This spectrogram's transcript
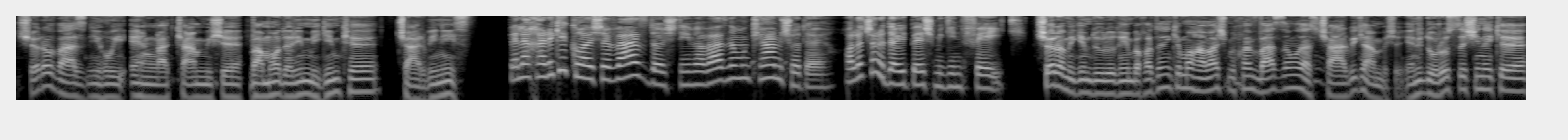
چرا وزنی هوی انقدر کم میشه و ما داریم میگیم که چربی نیست. بالاخره که کاهش وزن داشتیم و وزنمون کم شده. حالا چرا دارید بهش میگین فیک؟ چرا میگیم دروغیم؟ به خاطر اینکه ما همش می‌خوایم وزنمون از چربی کم بشه. یعنی درستش اینه که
